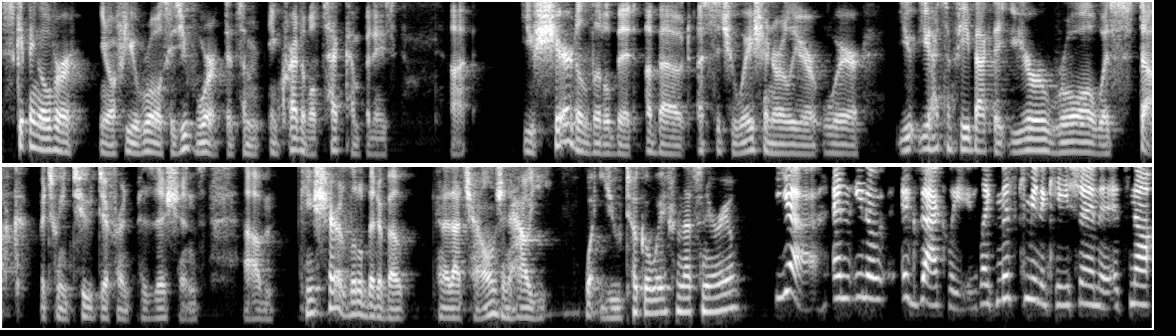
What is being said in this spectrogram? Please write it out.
skipping over you know a few roles because you've worked at some incredible tech companies. Uh, you shared a little bit about a situation earlier where you, you had some feedback that your role was stuck between two different positions. Um, can you share a little bit about kind of that challenge and how you, what you took away from that scenario? Yeah. And, you know, exactly like miscommunication, it's not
